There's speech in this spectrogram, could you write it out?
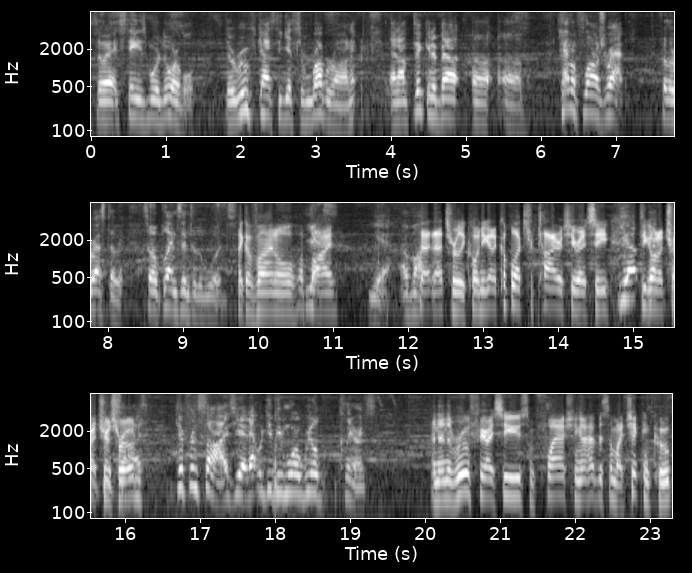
so it stays more durable. The roof has to get some rubber on it, and I'm thinking about uh, uh, camouflage wrap for the rest of it, so it blends into the woods. Like a vinyl applied? Yes. Yeah, a vinyl. That, that's really cool. And you got a couple extra tires here, I see. Yep. If you go on a treacherous road. Size. Different size, yeah, that would give you more wheel clearance. And then the roof here, I see you some flashing. I have this on my chicken coop.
